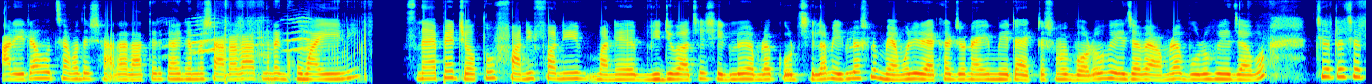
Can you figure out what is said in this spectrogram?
আর এটা হচ্ছে আমাদের সারা রাতের কাহিনী। আমরা সারা রাত মানে ঘুমাইনি। স্ন্যাপের যত ফানি ফানি মানে ভিডিও আছে সেগুলোই আমরা করছিলাম। এগুলো আসলে মেমোরি রাখার জন্য এই মেয়েটা একটা সময় বড় হয়ে যাবে, আমরা বুড়ো হয়ে যাব। ছোট ছোট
